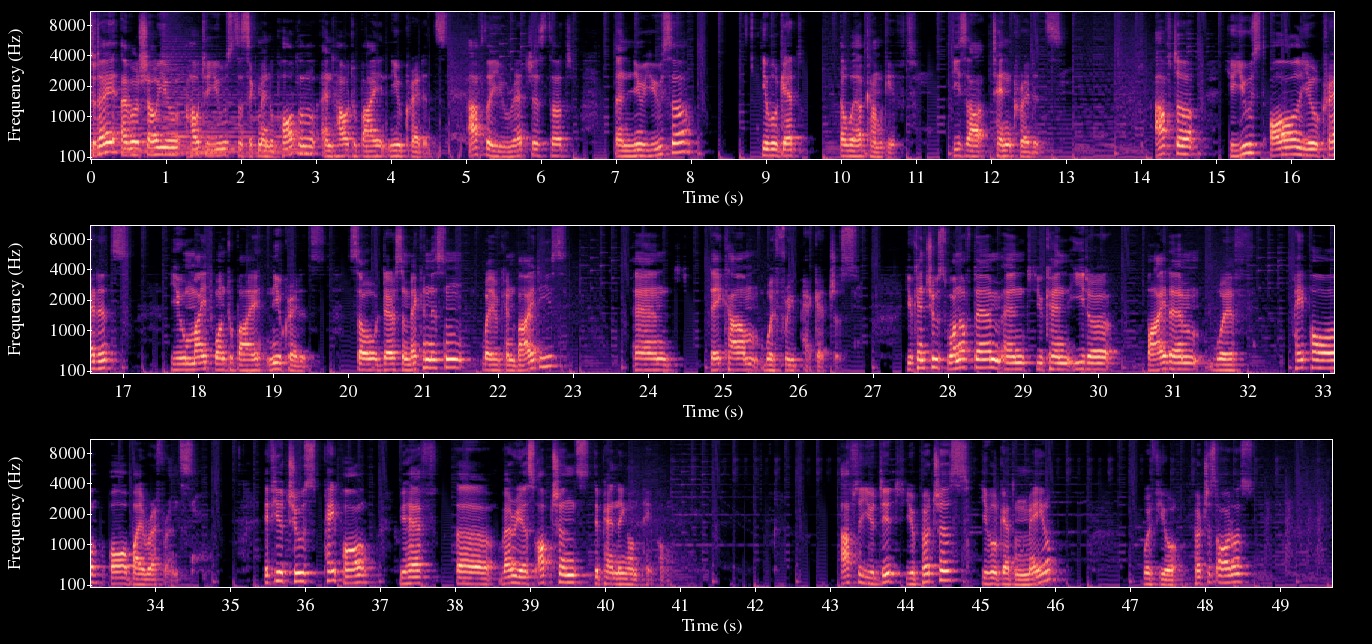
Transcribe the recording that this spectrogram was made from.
Today I will show you how to use the SECMENDO portal and how to buy new credits. After you registered a new user, you will get a welcome gift. These are 10 credits. After you used all your credits, you might want to buy new credits. So there's a mechanism where you can buy these and they come with free packages. You can choose one of them and you can either buy them with PayPal or by reference. If you choose PayPal, you have uh, various options depending on PayPal. After you did your purchase, you will get a mail with your purchase orders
